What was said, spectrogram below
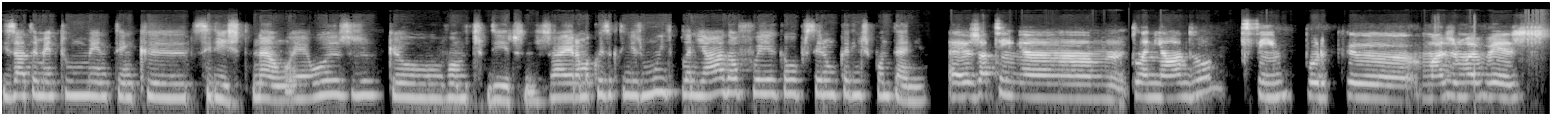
exatamente o momento em que decidiste, não, é hoje que eu vou me despedir? Já era uma coisa que tinhas muito planeada ou foi acabou por ser um bocadinho espontâneo? Eu já tinha hum, planeado, sim, porque mais uma vez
